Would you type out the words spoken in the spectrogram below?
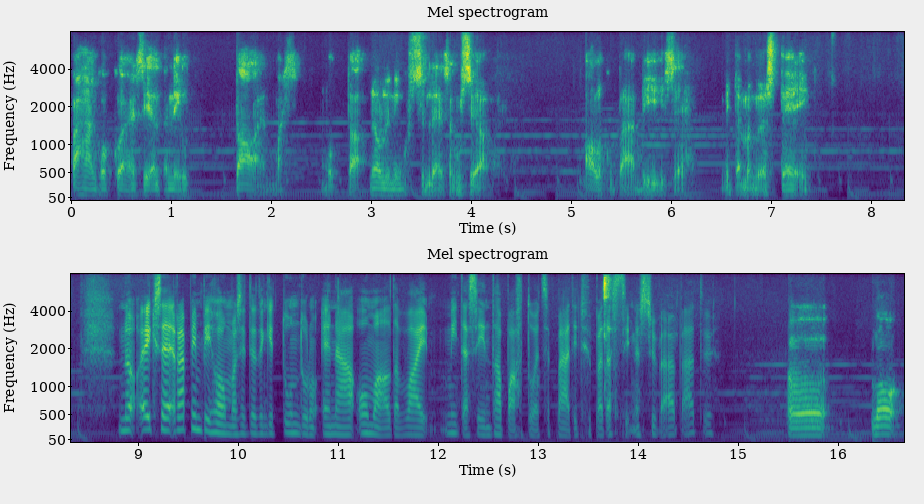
vähän koko ajan sieltä niin kuin taaemmas, mutta ne oli niin kuin silleen semmosia alkupään biisejä, mitä mä myös tein. No eikö se räpimpi homma sitten jotenkin tuntunut enää omalta vai mitä siinä tapahtui, että sä päätit hypätä sinne syvään päätyyn? Öö, no,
